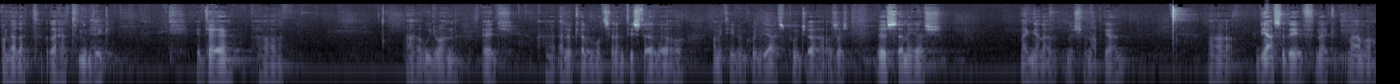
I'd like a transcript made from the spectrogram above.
amellett lehet mindig, de uh, uh, úgy van egy uh, előkelő módszeren tisztelve, a, amit hívunk, hogy Vyász Puja, azaz ő személyes megnyilvánulású napján. Uh, Vyászadévnek máma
